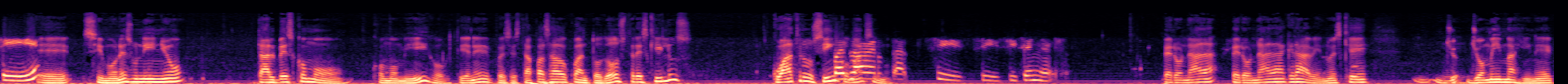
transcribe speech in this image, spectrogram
Sí. Eh, Simón es un niño tal vez como, como mi hijo. Tiene, pues está pasado cuánto, dos, tres kilos, cuatro o cinco pues la máximo. verdad, sí, sí, sí, señor. Pero nada, pero nada grave. No es que yo, yo me imaginé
